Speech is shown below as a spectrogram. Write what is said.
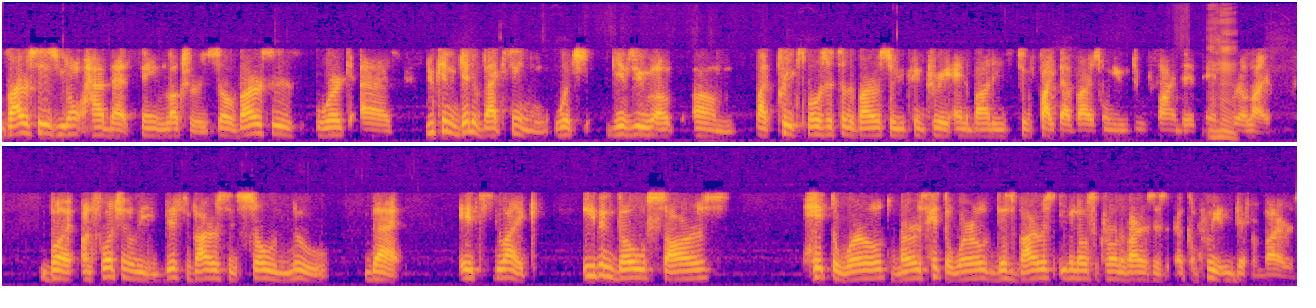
Viruses, you don't have that same luxury. So viruses work as you can get a vaccine, which gives you a um, like pre-exposure to the virus, so you can create antibodies to fight that virus when you do find it in Mhm. real life. But unfortunately, this virus is so new that it's like even though SARS hit the world, MERS hit the world, this virus, even though it's a coronavirus, is a completely different virus,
